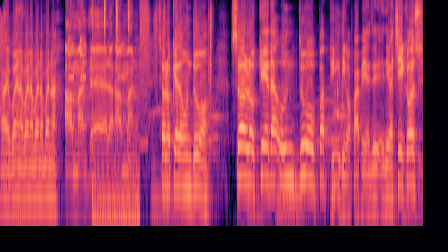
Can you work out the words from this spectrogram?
Ay, buena, buena, buena, buena. Solo queda un dúo. Solo queda un dúo, papi. Digo, papi. di- Digo, chicos.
